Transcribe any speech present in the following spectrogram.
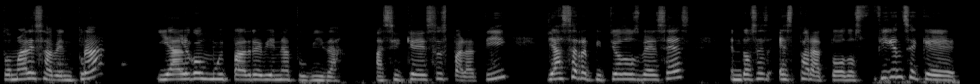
tomar esa aventura y algo muy padre viene a tu vida. Así que eso es para ti. Ya se repitió dos veces, entonces es para todos. Fíjense que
